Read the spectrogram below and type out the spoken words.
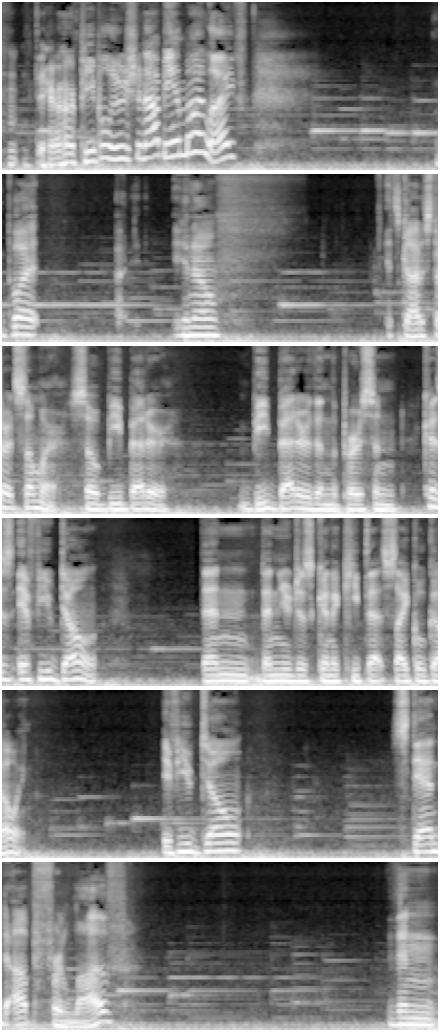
there are people who should not be in my life. But you know, it's got to start somewhere. So be better. Be better than the person cuz if you don't then then you're just going to keep that cycle going. If you don't stand up for love, then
